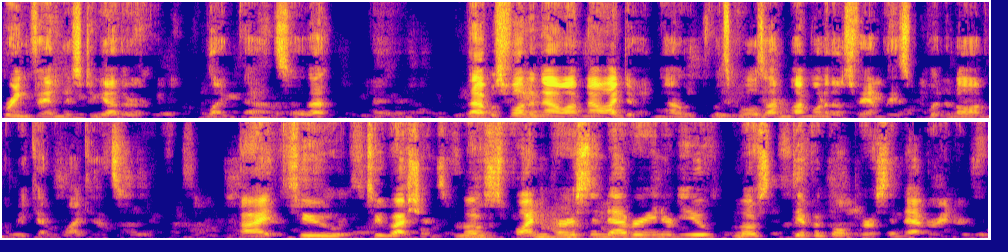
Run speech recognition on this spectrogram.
bring families together like that. So that that was fun, and now I'm now I do it. Now what's cool is I'm, I'm one of those families putting it on the weekend with my kids. All right, two two questions. Most fun person to ever interview. Most difficult person to ever interview.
